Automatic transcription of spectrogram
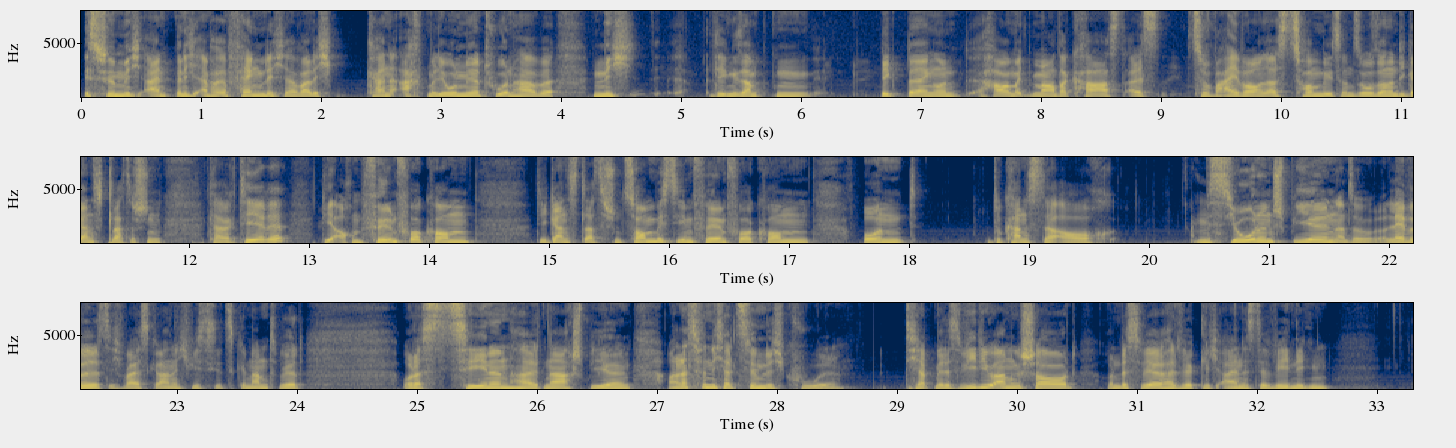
ist für mich ein, bin ich einfach empfänglicher, weil ich keine 8 Millionen Miniaturen habe, nicht den gesamten Big Bang und How I Met Your Mother Cast als Survivor und als Zombies und so, sondern die ganz klassischen Charaktere, die auch im Film vorkommen, die ganz klassischen Zombies, die im Film vorkommen und du kannst da auch Missionen spielen, also Levels, ich weiß gar nicht, wie es jetzt genannt wird, oder Szenen halt nachspielen. Und das finde ich halt ziemlich cool ich habe mir das Video angeschaut und das wäre halt wirklich eines der wenigen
